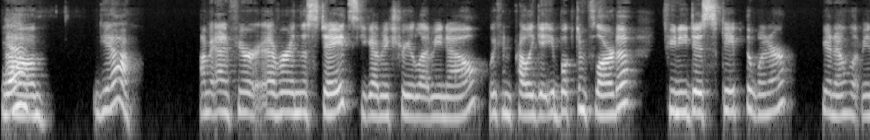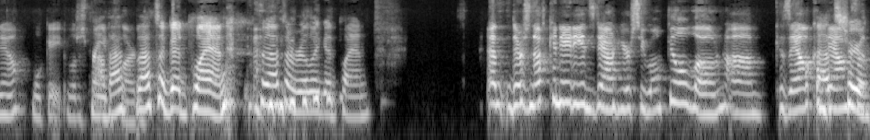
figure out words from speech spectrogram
Yeah. Um, yeah. I mean, if you're ever in the States, you got to make sure you let me know. We can probably get you booked in Florida. If you need to escape the winter, you know, let me know. We'll get we'll just bring no, you that, That's a good plan. that's a really good plan. And there's enough Canadians down here, so you won't feel alone. Um, because they all come that's down.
